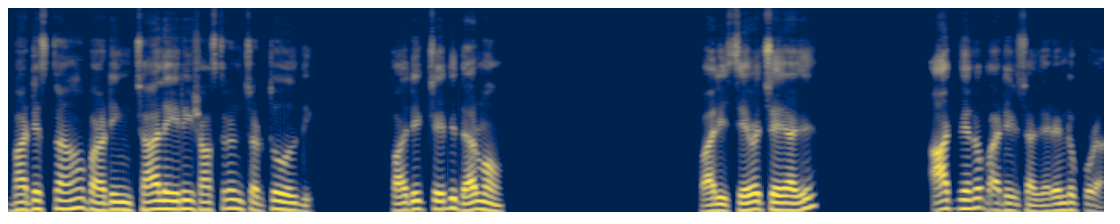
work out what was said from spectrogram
పాటిస్తాము పాటించాలి అని శాస్త్రం చెడుతూ ఉంది. పాటించేది ధర్మం. వారి సేవ చేయాలి ఆజ్ఞను పాటించాలి రెండు కూడా.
